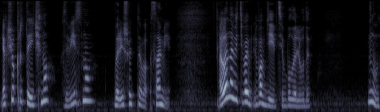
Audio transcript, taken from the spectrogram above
Якщо критично, звісно, вирішуйте самі. Але навіть в Авдіївці були люди. Ну,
